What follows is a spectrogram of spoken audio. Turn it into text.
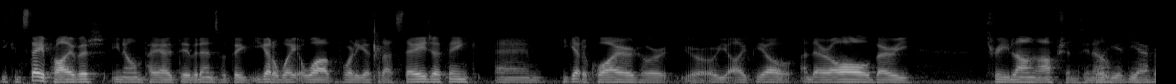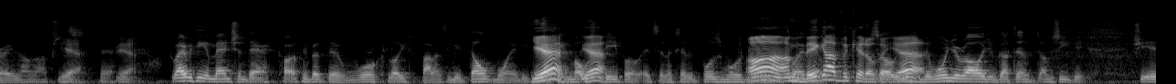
you can stay private, you know, and pay out dividends, but they, you got to wait a while before they get to that stage. I think um, you get acquired or or you IPO, and they're all very three long options, you know. Well, yeah, they are very long options. yeah, yeah. Yeah. So everything you mentioned there, talk to me about the work-life balance if you don't mind, because Yeah, I think most yeah. people, it's like I said, a buzzword. Oh, I'm a big advocate of so it. Yeah. the one-year-old, you've got the obviously the she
